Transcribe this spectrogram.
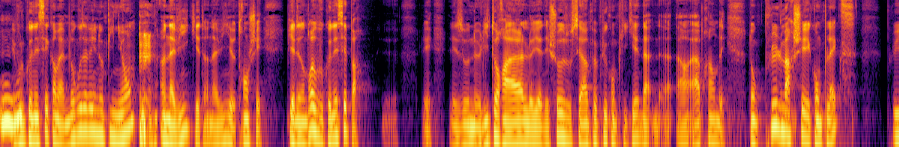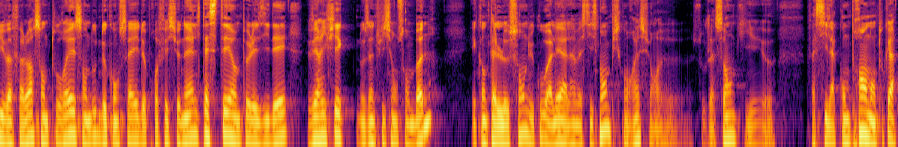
et Mhm. vous le connaissez quand même. Donc vous avez une opinion, un avis qui est un avis euh, tranché. Puis il y a des endroits que vous ne connaissez pas. Euh, Les, zones littorales, il y a des choses où c'est un peu plus compliqué à, à appréhender. Donc plus le marché est complexe, plus il va falloir s'entourer sans doute de conseils, de professionnels, tester un peu les idées, vérifier que nos intuitions sont bonnes, et quand elles le sont, du coup, aller à l'investissement, puisqu'on reste sur un sous-jacent qui est euh, facile à comprendre. En tout cas,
